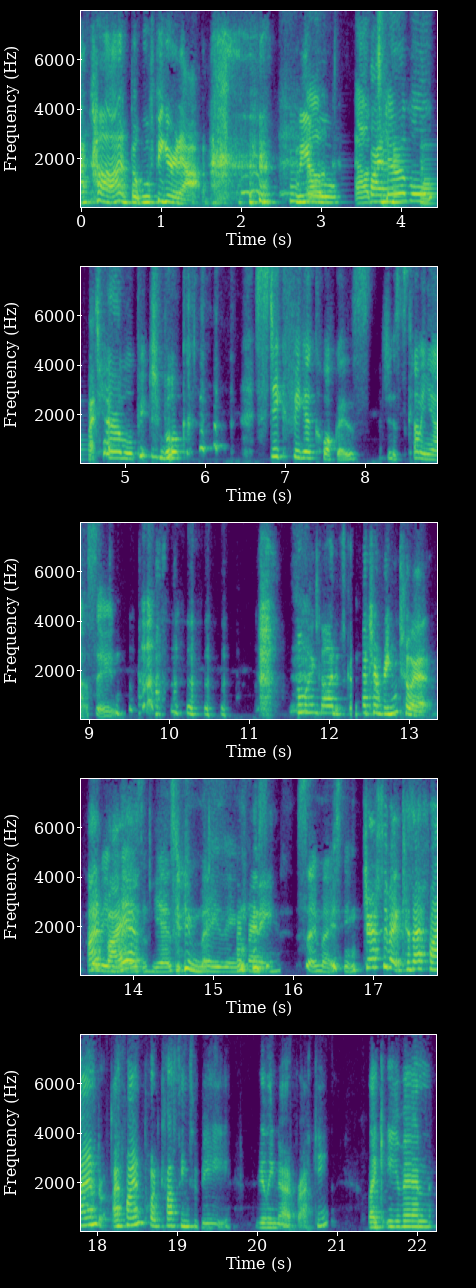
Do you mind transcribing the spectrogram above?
I can't, but we'll figure it out. we Our- will. Our terrible, terrible picture book. Stick figure quokkas, just coming out soon. Oh my god, it's got such a ring to it. I'd buy amazing. it. Yeah, it's gonna be amazing. I'm ready. so amazing. Just a bit because I find I find podcasting to be really nerve wracking. Like even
